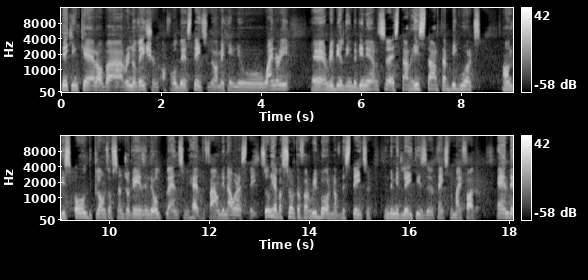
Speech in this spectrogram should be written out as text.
taking care of uh, renovation of all the estates. So they were making new winery, rebuilding the vineyards. start, he started big works on these old clones of Sangiovese and the old plants we had found in our estate. So we have a sort of a reborn of the states in the middle 80s uh, thanks to my father. And uh,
